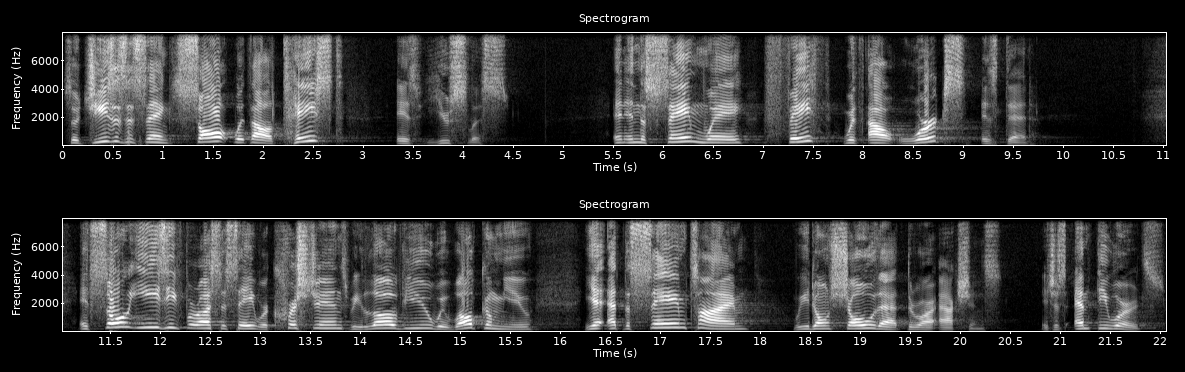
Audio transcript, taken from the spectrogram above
So Jesus is saying salt without taste is useless. And in the same way, faith without works is dead. It's so easy for us to say we're Christians, we love you, we welcome you, yet at the same time, we don't show that through our actions. It's just empty words.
